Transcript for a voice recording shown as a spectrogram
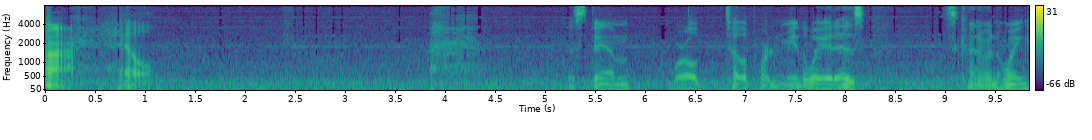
Ah, hell. this damn world teleporting me the way it is. It's kind of annoying.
